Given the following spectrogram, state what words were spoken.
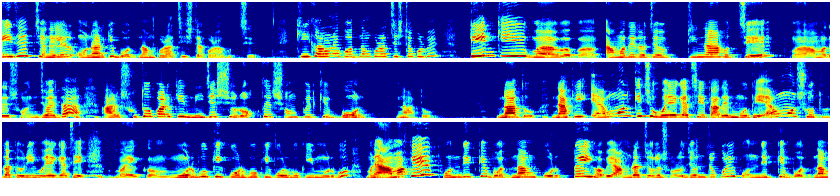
এই যে চ্যানেলের ওনারকে বদনাম করার চেষ্টা করা হচ্ছে। কি কারণে বদনাম করার চেষ্টা করবে? টিন কি আমাদের হচ্ছে টিনা হচ্ছে আমাদের সঞ্জয় দা, আর সুতোপার কি নিজস্ব রক্তের সম্পর্কে বোন? না তো। না তো, নাকি এমন কিছু হয়ে গেছে তাদের মধ্যে, এমন শত্রুতা তৈরি হয়ে গেছে মানে মরবো কি, করব কি করব কি, মরবো? মানে আমাকে ফন্দীপকে বদনাম করতেই হবে। আমরা চলো ষড়যন্ত্র করি ফন্দীপকে বদনাম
